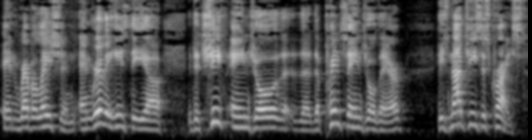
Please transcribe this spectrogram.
in Revelation. And really, he's the uh, the chief angel, the, the, the prince angel there. He's not Jesus Christ.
